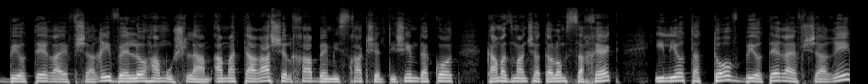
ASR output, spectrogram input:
ביותר האפשרי ולא המושלם. המטרה שלך במשחק של 90 דקות, כמה זמן שאתה לא משחק, היא להיות הטוב ביותר האפשרי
